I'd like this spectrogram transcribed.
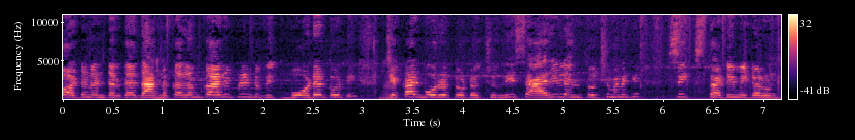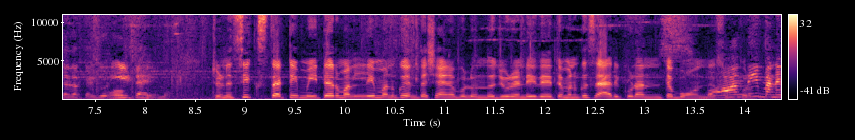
కాటన్ అంటారు కదా దాంట్లో కలంకారీ ప్రింట్ విత్ బోర్డర్ తోటి జకాట్ బోర్డర్ తోటి వచ్చింది. శారీ లెంత్ వచ్చి మనకి సిక్స్ థర్టీ మీటర్ ఉంటది అక్కడ ఇగో ఈ. టైప్లో. చూడండి సిక్స్ థర్టీ మీటర్ మళ్ళీ మనకు ఎంత షైనబుల్ ఉందో చూడండి ఇదైతే మనకు శారీ కూడా అంతే బాగుంది బాగుంది. మన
